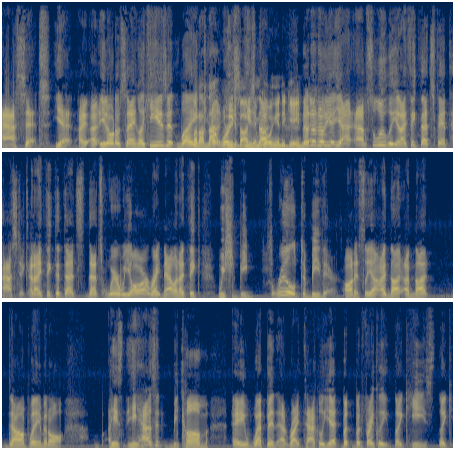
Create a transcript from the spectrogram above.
asset yet. I, I, you know what I'm saying? Like he isn't like. But I'm not uh, worried he's, about he's him not, going into game. No, day. no, no, yeah, yeah, absolutely. And I think that's fantastic. And I think that that's that's where we are right now. And I think we should be thrilled to be there. Honestly, I, am not I'm not downplaying him at all. He's he hasn't become a weapon at right tackle yet, but but frankly, like he's like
